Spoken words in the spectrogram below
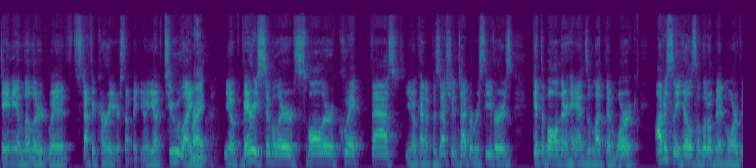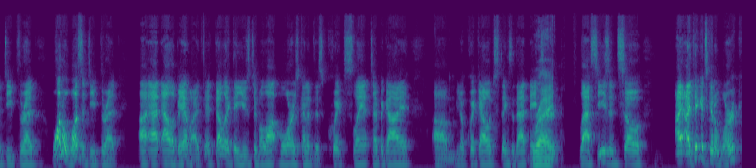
Damian Lillard with Stephen Curry or something. You know, you have two like right. you know very similar, smaller, quick, fast, you know, kind of possession type of receivers. Get the ball in their hands and let them work. Obviously, Hill's a little bit more of a deep threat. Waddle was a deep threat. Uh, at Alabama. It, it, felt like they used him a lot more as kind of this quick slant type of guy, um, you know, quick outs, things of that nature right. last season. So I, I think it's going to work.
